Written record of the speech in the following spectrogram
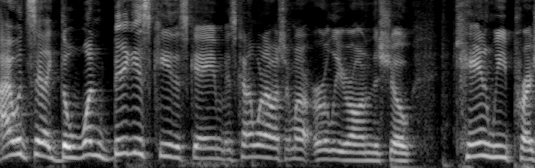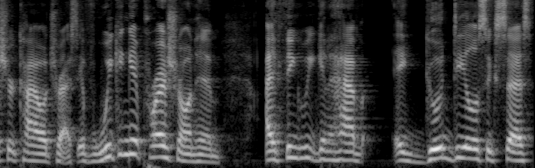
I would say like the one biggest key to this game is kind of what I was talking about earlier on in the show. Can we pressure Kyle Trask? If we can get pressure on him, I think we can have a good deal of success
